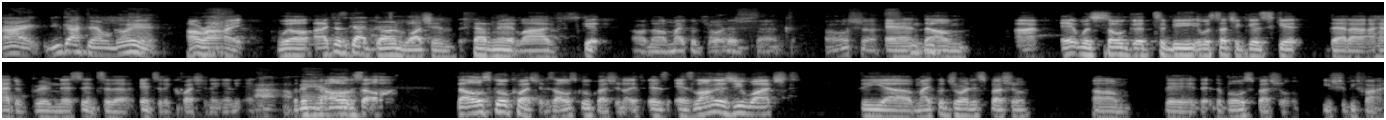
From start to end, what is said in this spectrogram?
All right, you got that one. Go ahead. All right. Well, I just got done watching the Saturday Night Live skit on uh, Michael Oh, Jordan, shucks. Oh, shucks. and um, I, it was so good to be. It was such a good skit that uh, I had to bring this into the into the questioning. And, and Oh, man. the old, it's the old, the old school question. It's an old school question. If, as as long as you watched the uh, Michael Jordan special, um, the, the the Bulls special, you should be fine.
